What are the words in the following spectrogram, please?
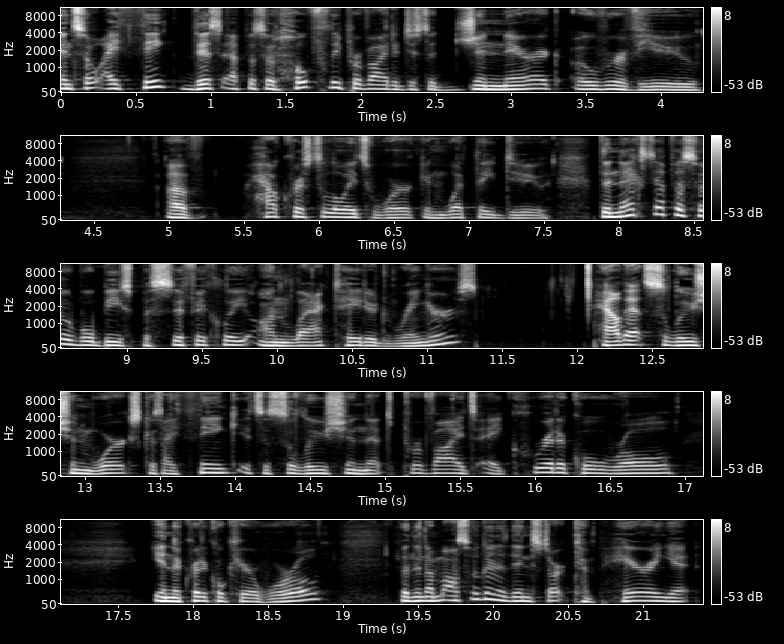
And so I think this episode hopefully provided just a generic overview of how crystalloids work and what they do. The next episode will be specifically on lactated ringers, how that solution works, because I think it's a solution that provides a critical role in the critical care world. But then I'm also going to then start comparing it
